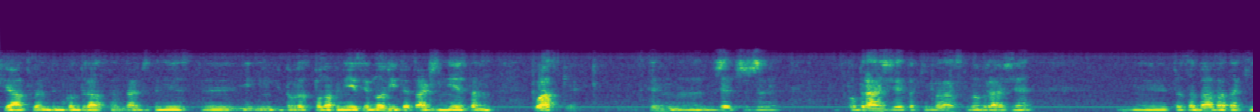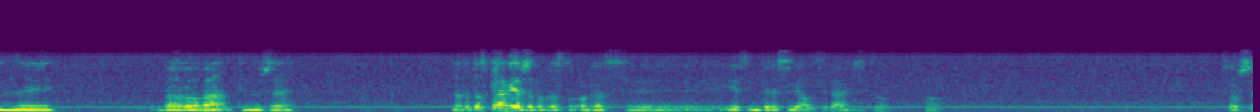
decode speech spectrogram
światłem, tym kontrastem, tak, że to nie jest i, po prostu poza tym nie jest jednolite, tak, że nie jest tam płaskie. W tym rzecz, że w obrazie, takim malarskim obrazie y, ta zabawa takim y, walorowa, tym, że no to to sprawia, że po prostu obraz y, jest interesujący, tak? Że to, o. Proszę,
